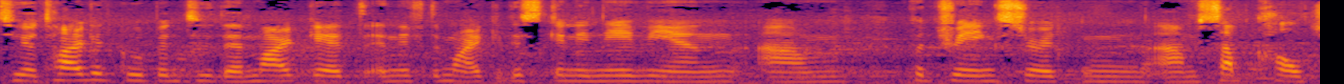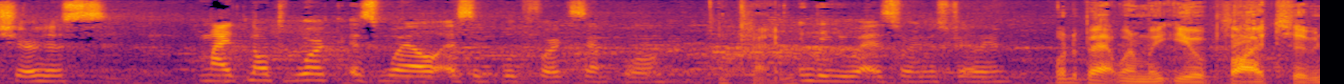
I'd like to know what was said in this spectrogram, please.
to your target group and to the market. And if the market is Scandinavian, um, portraying certain um, subcultures might not work as well as it would, for example, okay. in the US or in Australia. What about when we, you apply to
